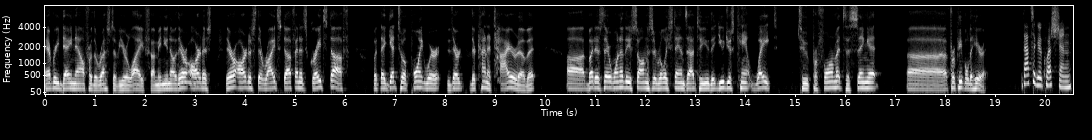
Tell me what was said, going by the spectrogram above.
every day now for the rest of your life? I mean, you know, there are artists, there are artists that write stuff and it's great stuff, but they get to a point where they're, they're kind of tired of it. Uh, but is there one of these songs that really stands out to you that you just can't wait to perform it, to sing it, uh, for people to hear it? That's a good question.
